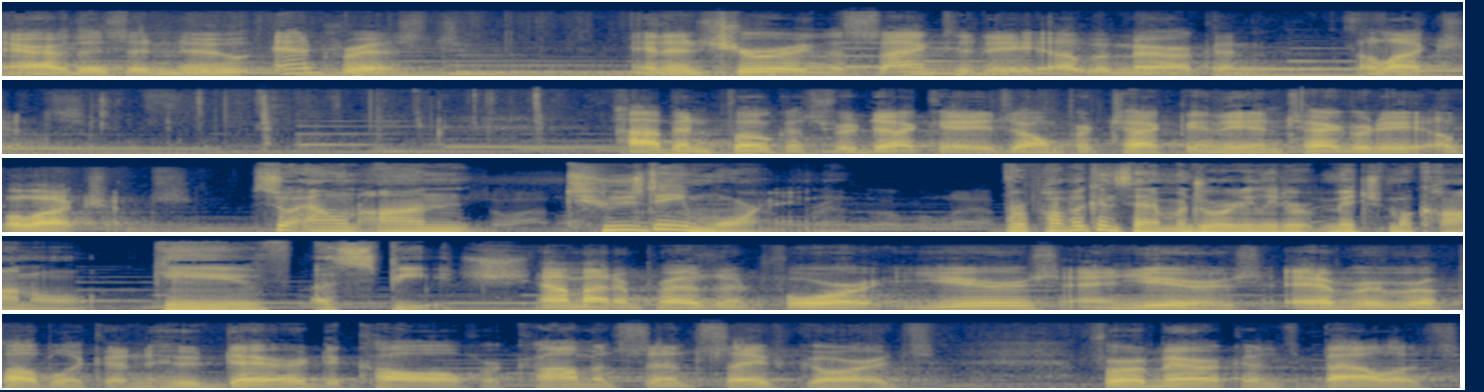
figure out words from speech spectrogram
Now, there's a new interest in ensuring the sanctity of American elections. I've been focused for decades on protecting the integrity of elections. So, Alan, on Tuesday morning, Republican Senate Majority Leader Mitch McConnell gave a speech. Now, Madam President, for years and years, every Republican who dared to call for common sense safeguards for Americans' ballots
